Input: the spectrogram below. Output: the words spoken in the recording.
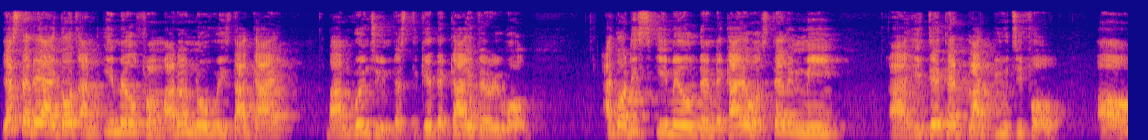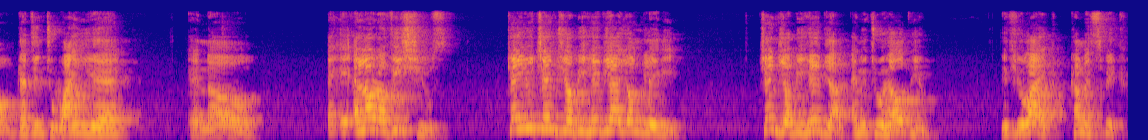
Yesterday, I got an email from, I don't know who is that guy, but I'm going to investigate the guy very well. I got this email, then the guy was telling me uh, he dated Black Beauty for uh, getting to one year and uh, a, a lot of issues. Can you change your behavior, young lady? Change your behavior and it will help you. If you like, come and speak.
